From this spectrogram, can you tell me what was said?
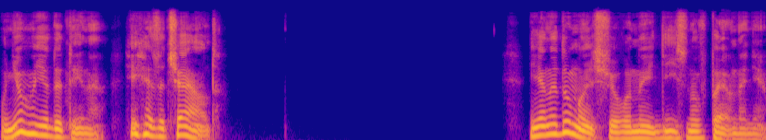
У нього є дитина. He has a child. Я не думаю, що вони дійсно впевнені.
